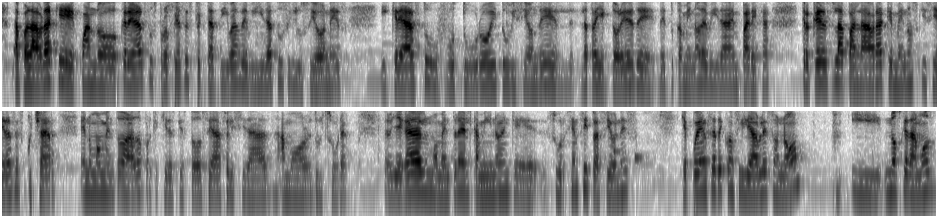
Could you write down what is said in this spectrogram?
la palabra que cuando creas tus propias expectativas de vida, tus ilusiones y creas tu futuro y tu visión de la trayectoria de, de tu camino de vida en pareja, creo que es la palabra que menos quisieras escuchar en un momento dado porque quieres que todo sea felicidad, amor, dulzura, pero llega el momento en el camino en que surgen situaciones que pueden ser reconciliables o no, y nos quedamos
